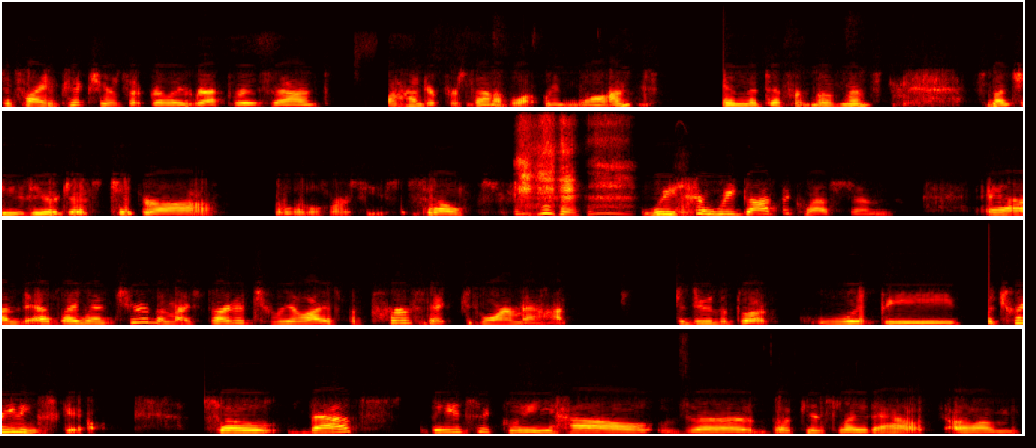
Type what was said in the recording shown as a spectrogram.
to find pictures that really represent 100% of what we want in the different movements. It's much easier just to draw the little horsies. So we we got the questions, and as I went through them, I started to realize the perfect format to do the book would be the training scale. So that's basically how the book is laid out. Um,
